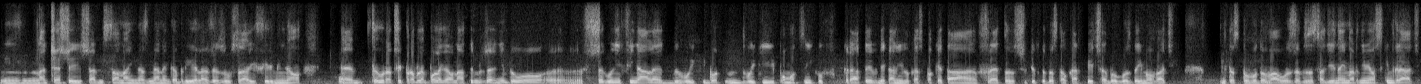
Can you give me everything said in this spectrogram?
mm, najczęściej Charlisona i na zmianę Gabriela Jezusa i Firmino. Tu raczej problem polegał na tym, że nie było, e, szczególnie w finale, dwójki, bo, dwójki pomocników kreatywnych, ani Lukas Paketa, Fred to szybciutko dostał kartkę i trzeba było go zdejmować. I to spowodowało, że w zasadzie Neymar nie miał z kim grać.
